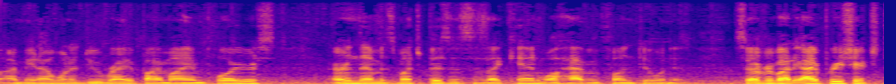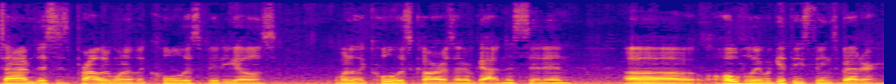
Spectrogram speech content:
I, I mean, I want to do right by my employers, earn them as much business as I can while having fun doing it. So everybody, I appreciate your time. This is probably one of the coolest videos, one of the coolest cars that I've gotten to sit in. Uh, hopefully we get these things better.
